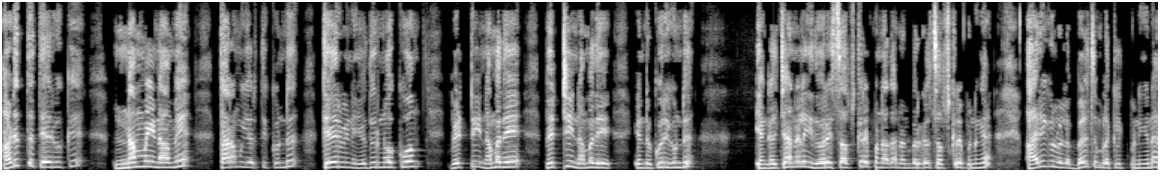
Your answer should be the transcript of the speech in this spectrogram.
அடுத்த தேர்வுக்கு நம்மை நாமே தரம் உயர்த்தி கொண்டு தேர்வினை எதிர்நோக்குவோம். வெற்றி நமதே வெற்றி நமதே என்று கூறிக்கொண்டு எங்கள் சேனலை இதுவரை சப்ஸ்கிரைப் பண்ணாத நண்பர்கள் சப்ஸ்கிரைப் பண்ணுங்கள் அருகில் உள்ள பெல் சிம்பிளை கிளிக் பண்ணிங்கன்னா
